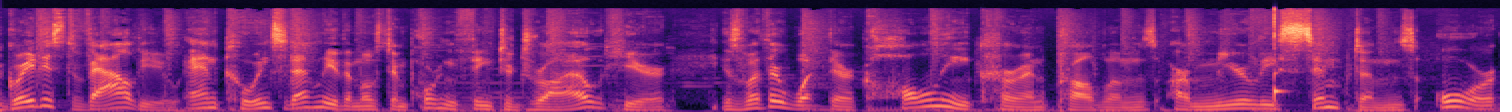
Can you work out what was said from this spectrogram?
The greatest value, and coincidentally the most important thing to draw out here, is whether what they're calling current problems are merely symptoms or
